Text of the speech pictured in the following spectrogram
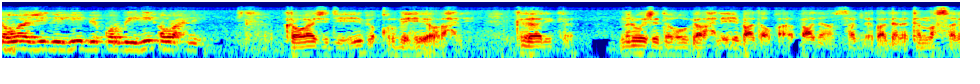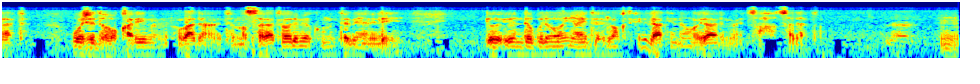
كواجده بقربه أو رحله. كواجده بقربه أو رحله. كذلك من وجده برحله بعد بعد أن صلى بعد أن أتم الصلاة. وجده قريبا منه بعد أن أتم الصلاة ولم يكن منتبها إليه. يندب له أن يعيد الوقت لكنه يعلم صحة صلاته. نعم.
